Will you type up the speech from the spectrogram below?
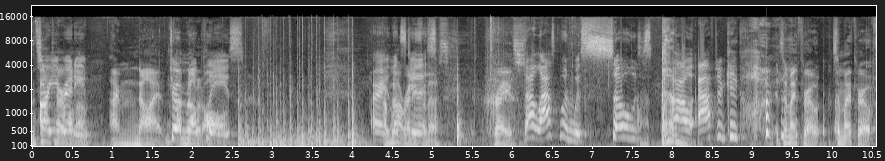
It's not Are you terrible ready? though. I'm not. Drum I'm not roll, at please. all. All right, I'm let's not ready do for this. Grace, That last one was so wow. After kick hard. it's in my throat. It's in my throat.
